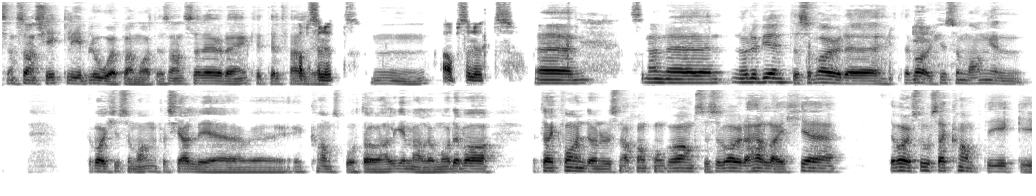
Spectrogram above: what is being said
sånn, sånn skikkelig i blodet, på en måte. Sånn? Så det er jo det egentlig tilfeldig. Absolutt. Mm. Absolutt. Um, men uh, når du begynte, så var jo det Det var jo ikke så mange det var ikke så mange forskjellige uh, kampsporter å velge mellom. Og det var taekwondo, når du snakker om konkurranse, så var jo det heller ikke Det var jo stort sett kamp det gikk i.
